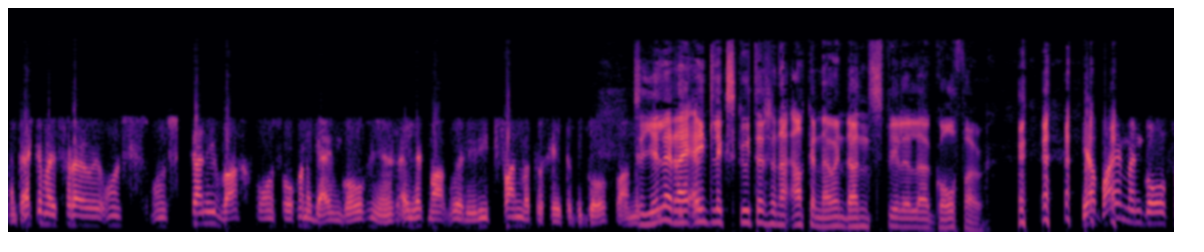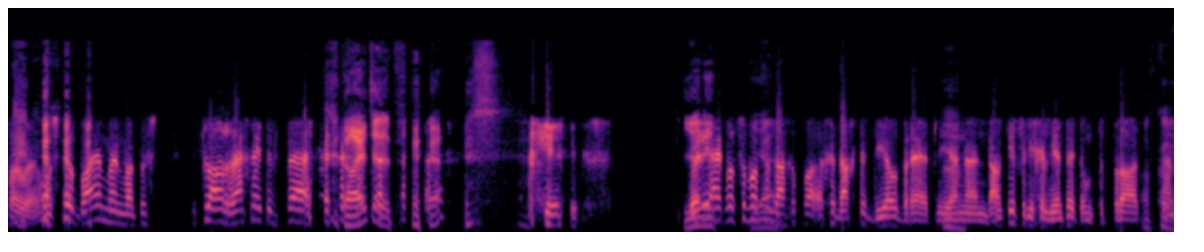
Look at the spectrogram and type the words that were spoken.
Want ek en my vrou ons ons kan nie wag vir ons volgende game golf nie. Dit is eintlik maar oor hierdie van wat ons het op die golfbaan. So julle ry eintlik scooters en dan elke nou en dan speel hulle 'n golfhou. Ja, baie min golfhoue. Ons speel baie min want ons slaan reguit en ver. Daar het jy dit. Hoorie, ek wil sommer ja. vandag 'n gedagte deel Bradley Ja. en, en dankie vir die geleentheid om te praat. En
